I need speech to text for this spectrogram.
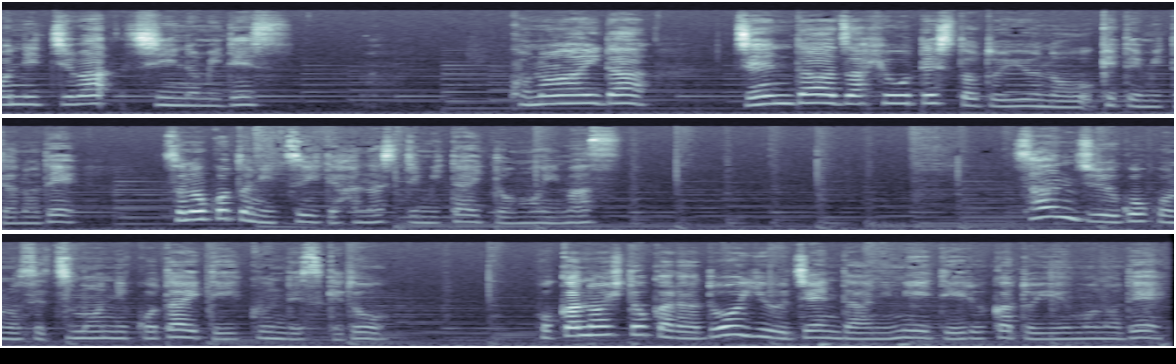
こんにちは、しのみです。この間、ジェンダー座標テストというのを受けてみたので、そのことについて話してみたいと思います。35個の設問に答えていくんですけど、他の人からどういうジェンダーに見えているかというもので、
